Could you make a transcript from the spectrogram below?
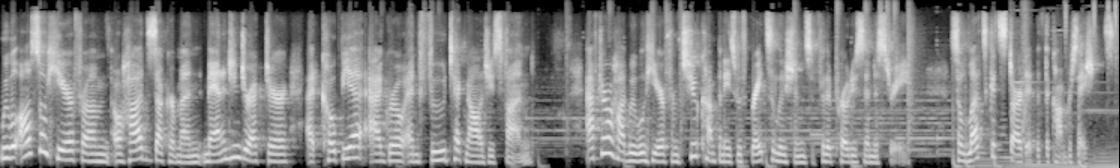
We will also hear from Ohad Zuckerman, Managing Director at Copia Agro and Food Technologies Fund. After Ohad, we will hear from two companies with great solutions for the produce industry. So let's get started with the conversations.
